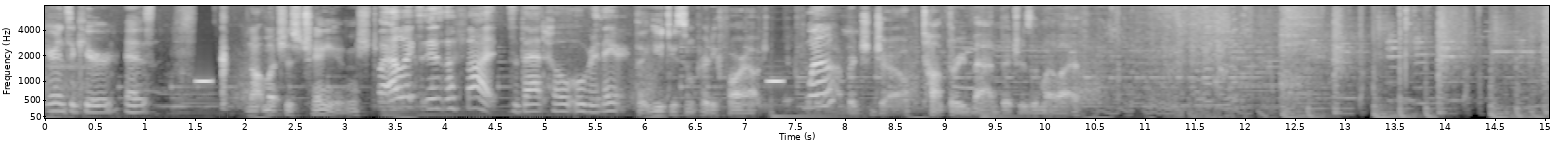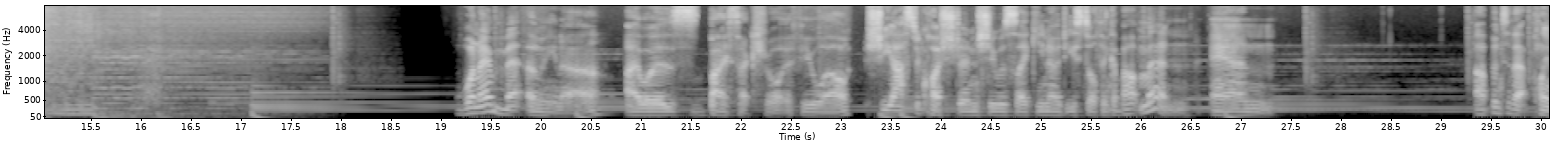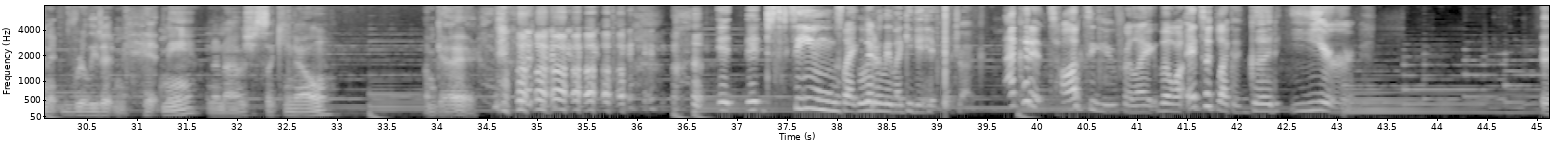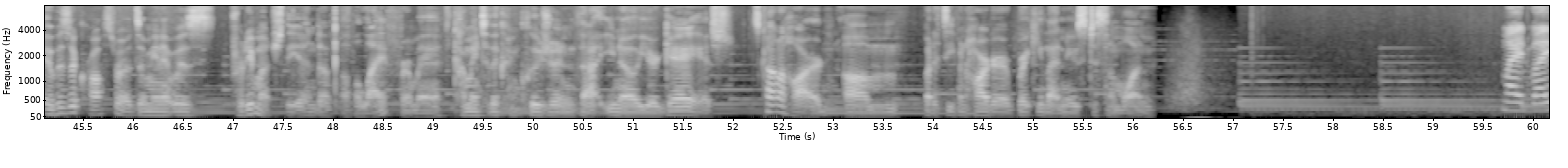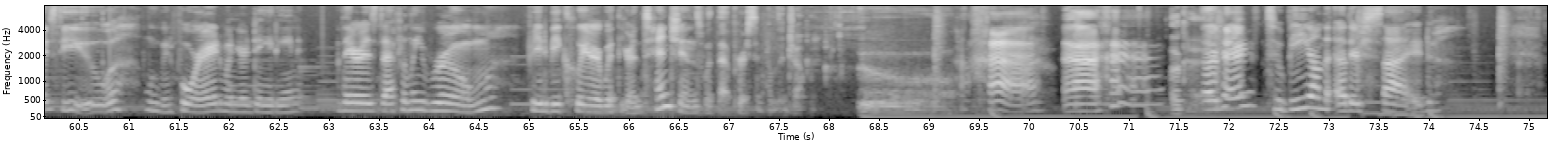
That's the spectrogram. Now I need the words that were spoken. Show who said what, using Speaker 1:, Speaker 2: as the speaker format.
Speaker 1: You're insecure as
Speaker 2: Not much has changed.
Speaker 1: But Alex is a thought. Is that hoe over there?
Speaker 2: That you do some pretty far out for
Speaker 1: Well-
Speaker 2: the average Joe. Top three bad bitches in my life. When I met Amina, I was bisexual, if you will. She asked a question. She was like, you know, do you still think about men? And up until that point, it really didn't hit me. And I was just like, you know, I'm gay.
Speaker 1: It it seems like literally like you get hit with a truck. I couldn't talk to you for like the long, it took like a good year.
Speaker 2: It was a crossroads. I mean, it was pretty much the end of, of a life for me. Coming to the conclusion that, you know, you're gay, it's, it's kind of hard. Um, but it's even harder breaking that news to someone.
Speaker 1: My advice to you moving forward when you're dating, there is definitely room for you to be clear with your intentions with that person from the jump.
Speaker 2: Ooh.
Speaker 1: Aha. Aha.
Speaker 2: Okay.
Speaker 1: Okay? To be on the other side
